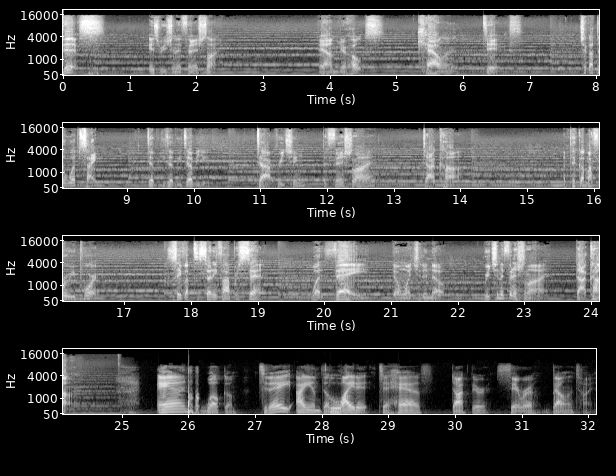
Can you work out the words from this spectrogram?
This is Reaching the Finish Line. And I'm your host, Kallen Diggs. Check out the website, www.reachingthefinishline.com. And pick up my free report. Save up to 75% what they don't want you to know. ReachingTheFinishLine.com. And welcome. Today I am delighted to have Dr. Sarah Ballantyne.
